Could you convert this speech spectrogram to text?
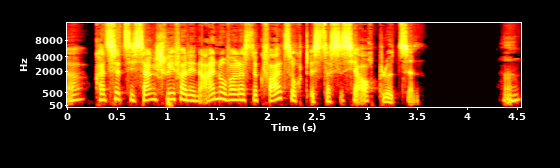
Ja, kannst jetzt nicht sagen, schläfer den ein, nur weil das eine Qualzucht ist. Das ist ja auch Blödsinn. Hm?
